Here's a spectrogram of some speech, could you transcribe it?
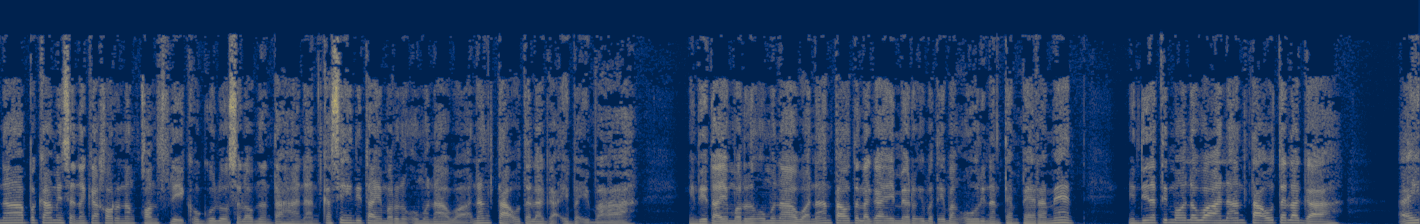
na pagka minsan nagkakaroon ng conflict o gulo sa loob ng tahanan kasi hindi tayo marunong umunawa ng tao talaga iba-iba. Hindi tayo marunong umunawa na ang tao talaga ay merong iba't ibang uri ng temperament. Hindi natin maunawaan na ang tao talaga ay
